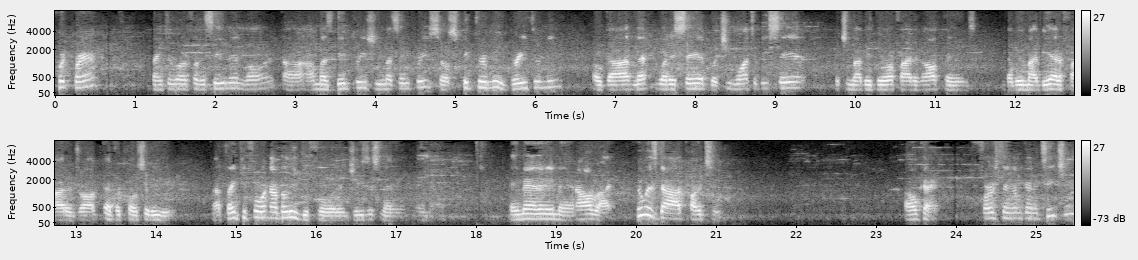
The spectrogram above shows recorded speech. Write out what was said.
Quick prayer. Thank you, Lord, for this evening, Lord. Uh, I must decrease, you must increase. So speak through me, breathe through me. Oh God, let what is said, what you want to be said, that you might be glorified in all things, that we might be edified and draw ever closer to you. I thank you for it and I believe you for it. In Jesus' name, amen. Amen and amen. All right. Who is God, part two? Okay. First thing I'm going to teach you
